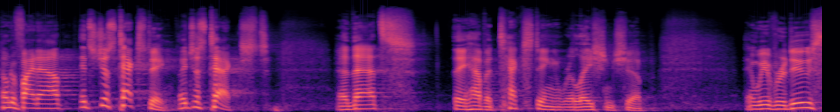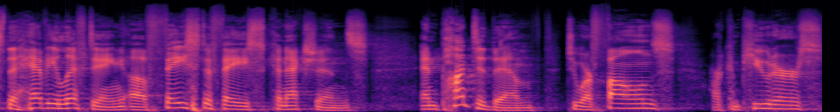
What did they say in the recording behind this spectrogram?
Come to find out, it's just texting. They just text. And that's, they have a texting relationship. And we've reduced the heavy lifting of face to face connections and punted them to our phones, our computers,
